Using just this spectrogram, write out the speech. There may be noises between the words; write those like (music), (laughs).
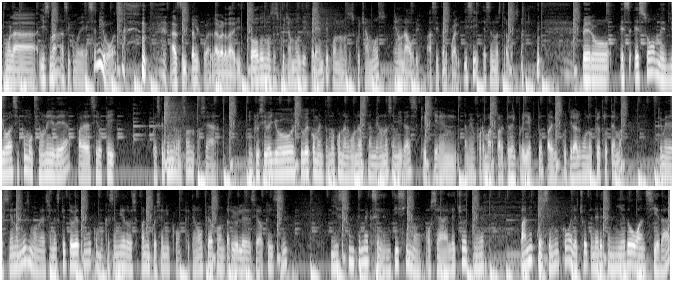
como la Isma, así como de, esa es mi voz. (laughs) así tal cual, la verdad. Y todos nos escuchamos diferente cuando nos escuchamos en un audio, así tal cual. Y sí, esa es nuestra voz. (laughs) Pero es, eso me dio así como que una idea para decir, ok, pues que tiene razón. O sea, inclusive yo estuve comentando con algunas también unas amigas que quieren también formar parte del proyecto para discutir alguno que otro tema. Que me decían lo mismo, me decían es que todavía tengo como que ese miedo, ese pánico escénico que tengo que afrontar. Y yo le decía, ok, sí. Y es un tema excelentísimo. O sea, el hecho de tener pánico escénico, el hecho de tener ese miedo o ansiedad,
